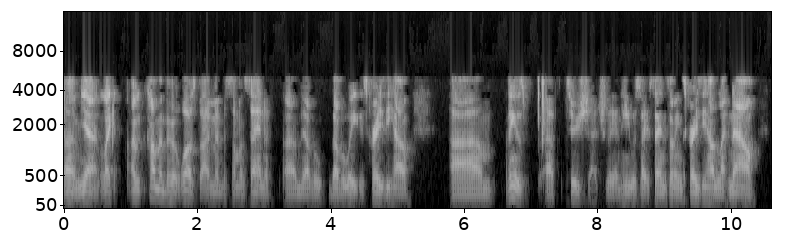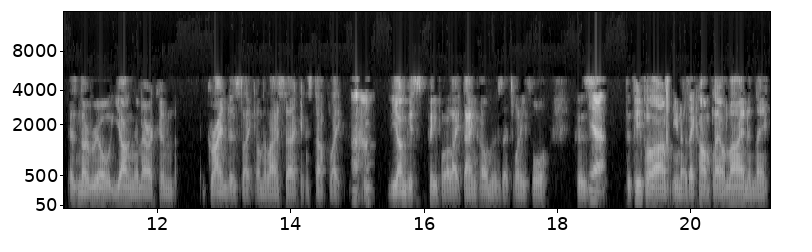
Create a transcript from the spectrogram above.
Um, yeah, like I can't remember who it was, but I remember someone saying um, the other the other week. It's crazy how um, I think it was uh, Patouche actually, and he was like saying something. It's crazy how like now there's no real young American grinders like on the live circuit and stuff. Like Uh-huh. the youngest people are like Dan Colman who's like 24 because Yeah, the people aren't you know they can't play online and they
